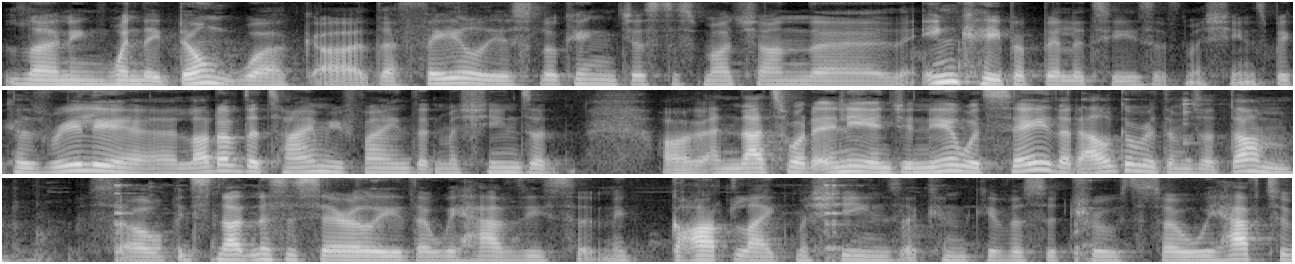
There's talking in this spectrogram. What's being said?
learning when they don't work, uh, the failures, looking just as much on the, the, incapabilities of machines. Because really, a lot of the time, you find that machines are, are, and that's what any engineer would say, that algorithms are dumb. So it's not necessarily that we have these uh, godlike machines that can give us the truth. So we have to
